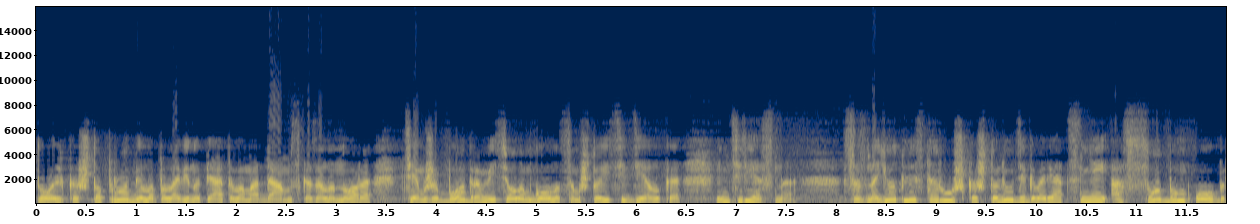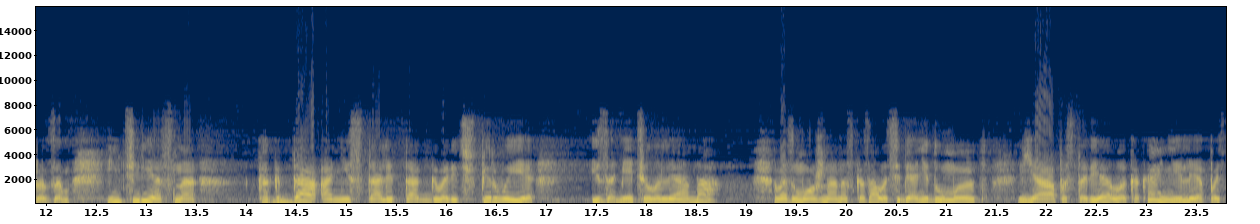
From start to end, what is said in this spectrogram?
«Только что пробила половину пятого, мадам», — сказала Нора тем же бодрым, веселым голосом, что и сиделка. «Интересно, сознает ли старушка, что люди говорят с ней особым образом? Интересно, когда они стали так говорить впервые, и заметила ли она? Возможно, она сказала себе, они думают, я постарела, какая нелепость,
